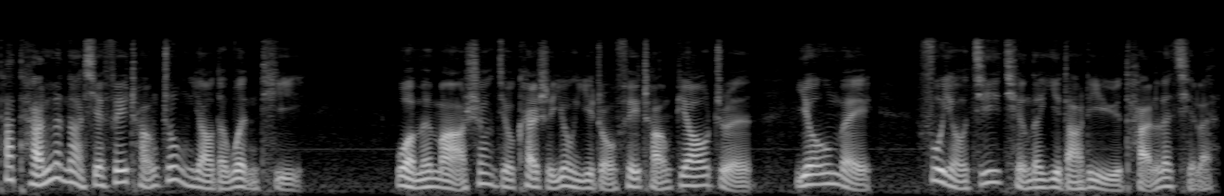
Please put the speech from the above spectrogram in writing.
他谈了那些非常重要的问题，我们马上就开始用一种非常标准、优美、富有激情的意大利语谈了起来。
